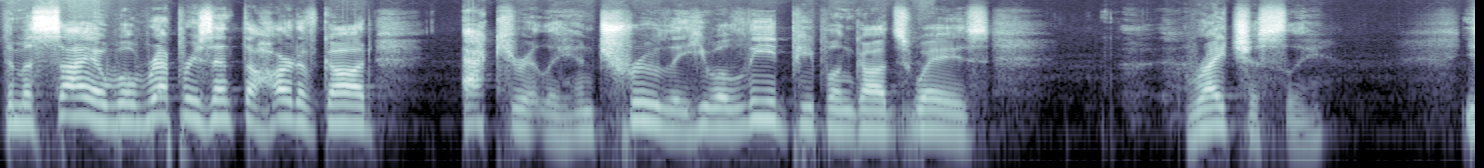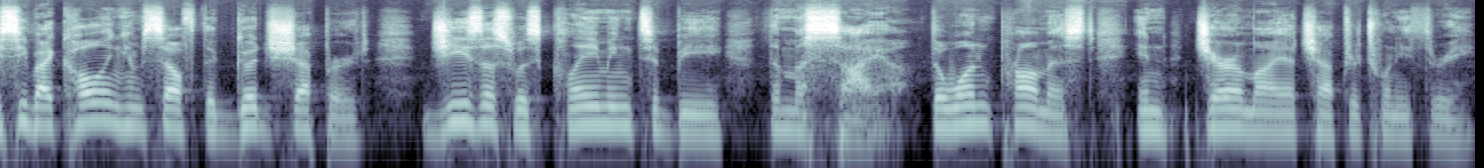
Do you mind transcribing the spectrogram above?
the Messiah will represent the heart of God accurately and truly. He will lead people in God's ways righteously. You see, by calling himself the Good Shepherd, Jesus was claiming to be the Messiah, the one promised in Jeremiah chapter 23.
